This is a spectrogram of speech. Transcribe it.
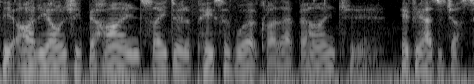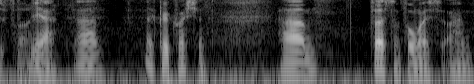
the ideology behind, say, doing a piece of work like that behind you, if you had to justify? Yeah, um, that's a good question. Um, first and foremost, um,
